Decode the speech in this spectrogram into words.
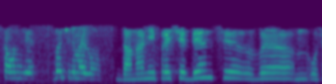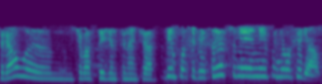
scaunele, băncile mai lungi. Dar în anii precedenți vă ofereau uh, ceva sprijin financiar? Din posibilități ne, ne, ne ofereau.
